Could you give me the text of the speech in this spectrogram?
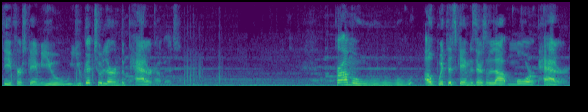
the first game, you you get to learn the pattern of it. Problem uh, with this game is there's a lot more pattern.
